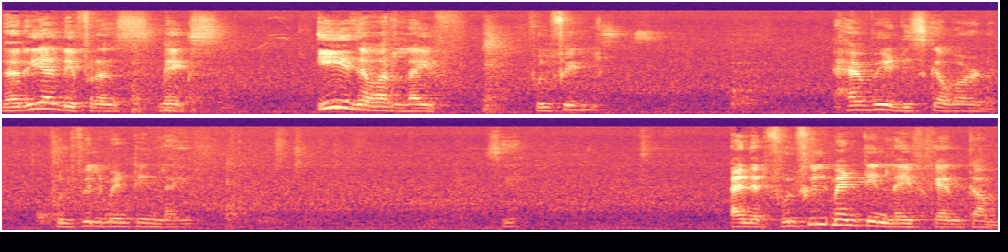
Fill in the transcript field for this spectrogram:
The real difference makes is our life fulfilled? Have we discovered fulfillment in life? See? And that fulfillment in life can come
